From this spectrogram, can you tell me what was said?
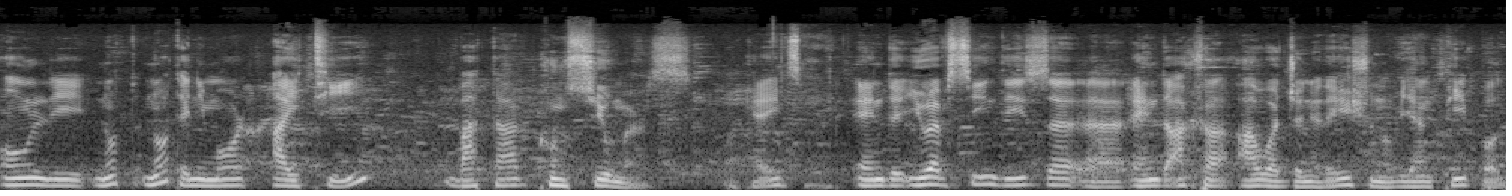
only not not anymore IT, but are consumers. Okay, and you have seen this, uh, uh, and actually our generation of young people,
